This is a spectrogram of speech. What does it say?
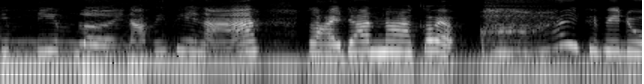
นิ่มๆเลยนะพี่ๆนะ ลายด้านหน้าก็แบบอ้ายพี่ๆดู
